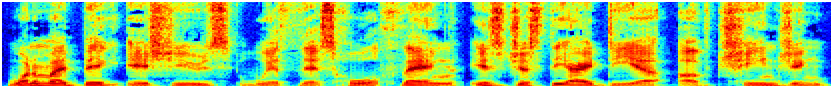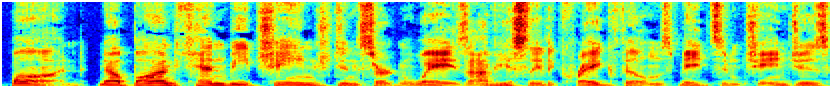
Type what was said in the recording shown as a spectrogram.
one of my big issues with this whole thing is just the idea of changing Bond. Now, Bond can be changed in certain ways. Obviously, the Craig films made some changes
